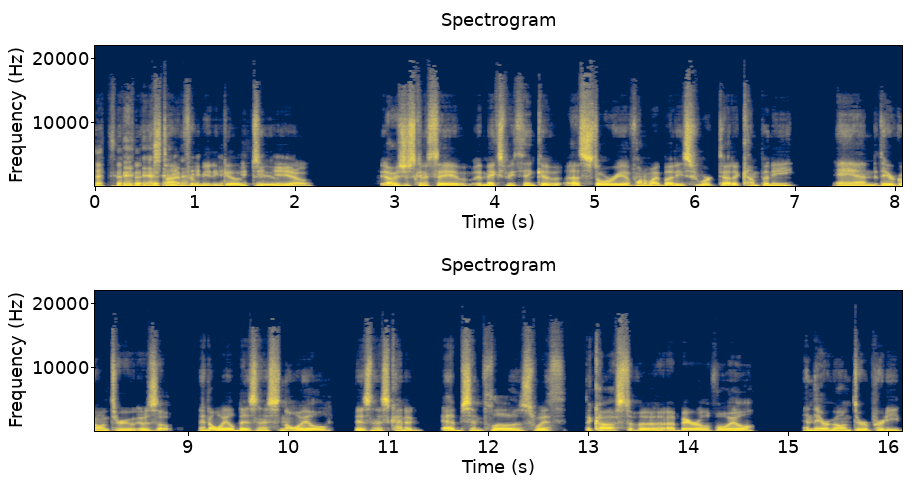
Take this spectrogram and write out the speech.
it's time for me to go too. you know? I was just going to say, it makes me think of a story of one of my buddies who worked at a company and they were going through, it was a, an oil business and the oil business kind of ebbs and flows with the cost of a, a barrel of oil. And they were going through a pretty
